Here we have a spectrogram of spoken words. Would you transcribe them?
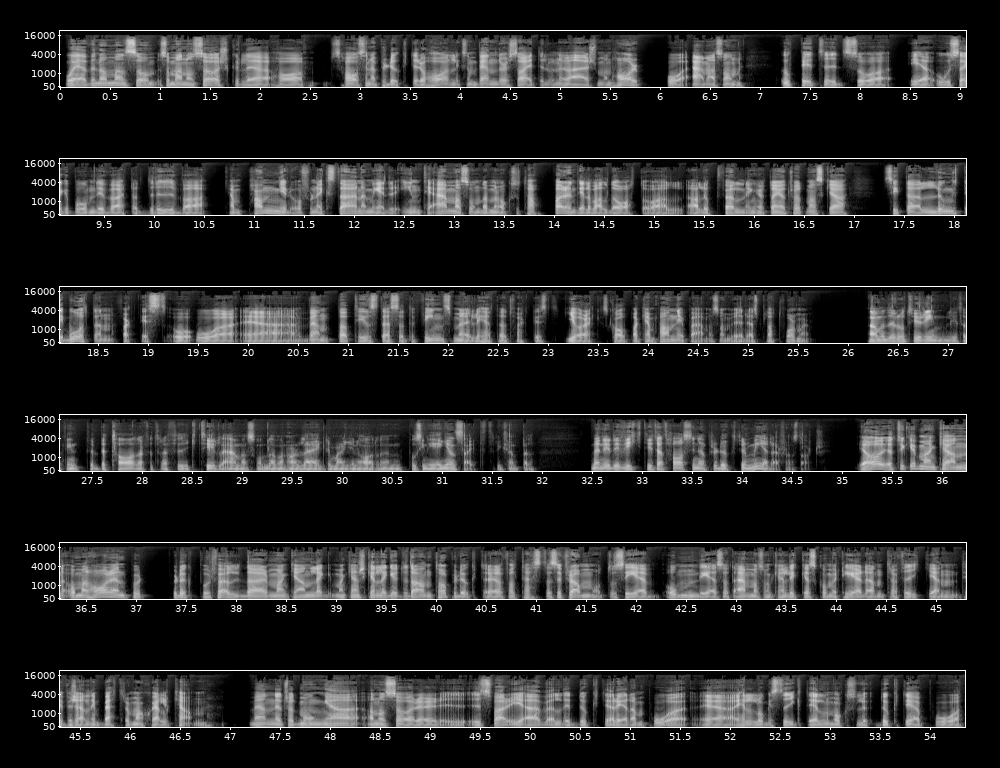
Och Även om man som, som annonsör skulle ha, ha sina produkter och ha en liksom vendor site eller vad det nu är som man har på Amazon uppe i tid så är jag osäker på om det är värt att driva kampanjer då från externa medier in till Amazon där man också tappar en del av all data och all, all uppföljning. Utan jag tror att man ska sitta lugnt i båten faktiskt och, och eh, vänta tills dess att det finns möjlighet att faktiskt göra, skapa kampanjer på Amazon via deras plattformar. Ja, men det låter ju rimligt att inte betala för trafik till Amazon där man har en lägre marginal än på sin egen sajt till exempel. Men är det viktigt att ha sina produkter med där från start? Ja, jag tycker man kan, om man har en produktportfölj där man, kan lägga, man kanske kan lägga ut ett antal produkter, i alla fall testa sig framåt och se om det är så att Amazon kan lyckas konvertera den trafiken till försäljning bättre än man själv kan. Men jag tror att många annonsörer i, i Sverige är väldigt duktiga redan på eh, hela logistikdelen. De är också duktiga på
